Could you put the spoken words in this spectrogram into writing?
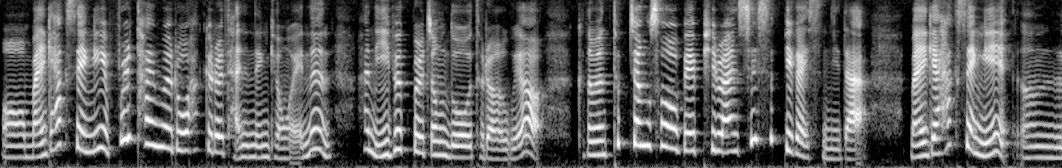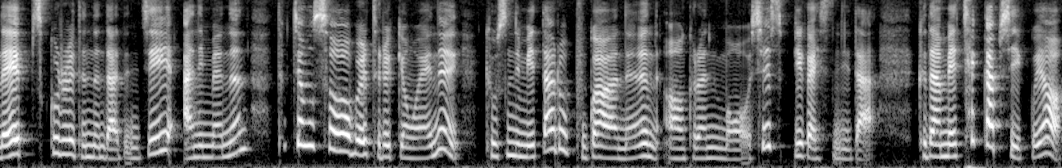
어, 만약에 학생이 풀타임으로 학교를 다니는 경우에는 한 200불 정도 들어가고요. 그러면 특정 수업에 필요한 실습비가 있습니다. 만약에 학생이 음, 랩 스쿨을 듣는다든지 아니면은 특정 수업을 들을 경우에는 교수님이 따로 부과하는 어, 그런 뭐 실습비가 있습니다. 그 다음에 책값이 있고요.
